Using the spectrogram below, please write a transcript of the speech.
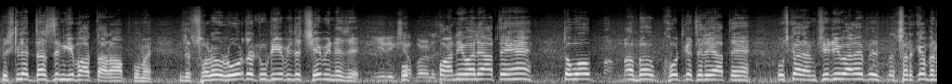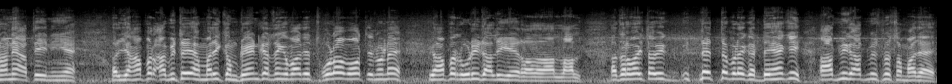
पिछले दस दिन की बात बता रहा हूँ आपको मैं। रोड तो टूटी है पिछले छः महीने से। पानी वाले आते हैं तो वो खोद के चले जाते हैं। उसका एमसीडी वाले सड़कें बनाने आते ही नहीं है। और यहाँ पर अभी तो हमारी कंप्लेंट करने के बाद ये थोड़ा बहुत इन्होंने यहाँ पर रोड़ी डाली है लाल। लाल अदरवाइज़ तभी इतने इतने बड़े गड्ढे हैं कि आदमी का आदमी उसमें समा जाए।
